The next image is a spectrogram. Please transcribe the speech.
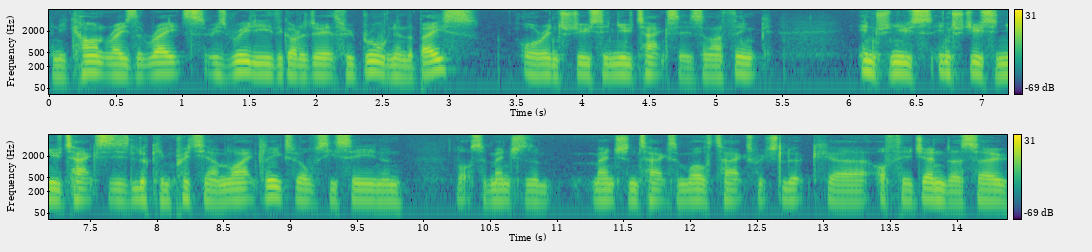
and he can't raise the rates, he's really either got to do it through broadening the base or introducing new taxes. And I think introduce, introducing new taxes is looking pretty unlikely because we've obviously seen and lots of mentions of mansion tax and wealth tax which look uh, off the agenda. So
